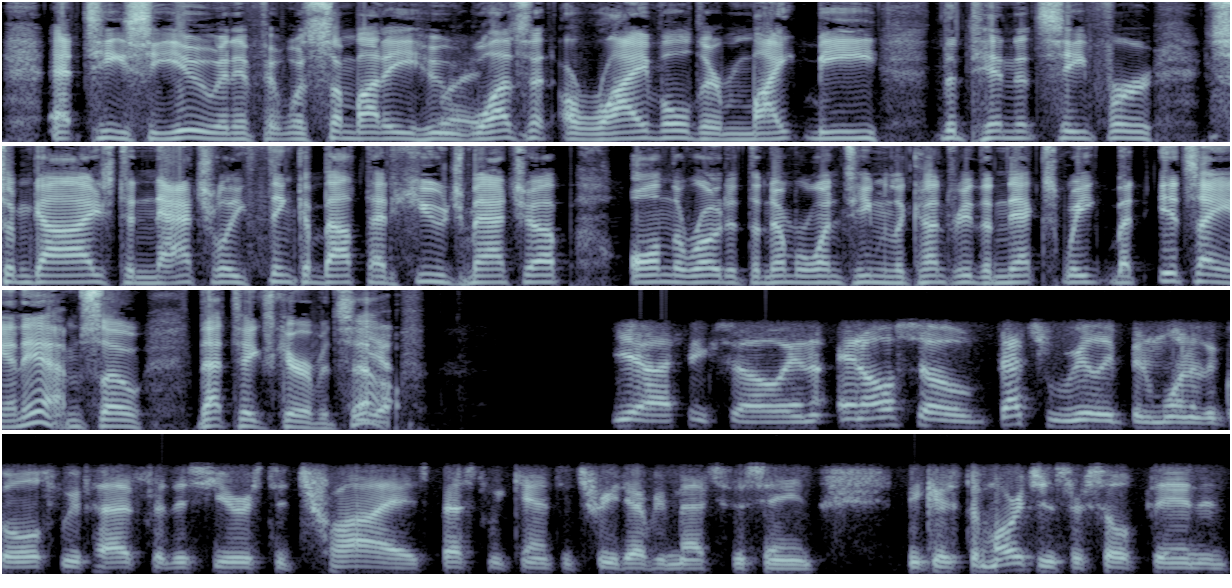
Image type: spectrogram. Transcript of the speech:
at TCU. And if it was somebody who right. wasn't a rival, there might be the tendency for some guys to naturally think about that huge matchup on the road at the number one team in the country the next week. But it's A and M, so that takes care of itself. Yeah. I think so, and and also that's really been one of the goals we've had for this year is to try as best we can to treat every match the same, because the margins are so thin, and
